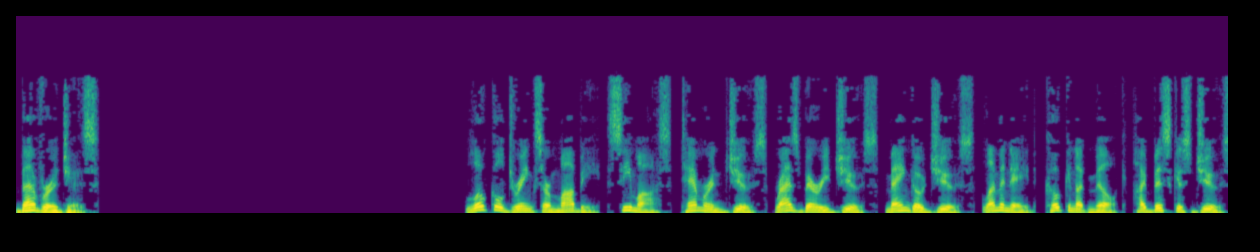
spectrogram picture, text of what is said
Beverages Local drinks are mabi, sea moss, tamarind juice, raspberry juice, mango juice, lemonade, coconut milk, hibiscus juice,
